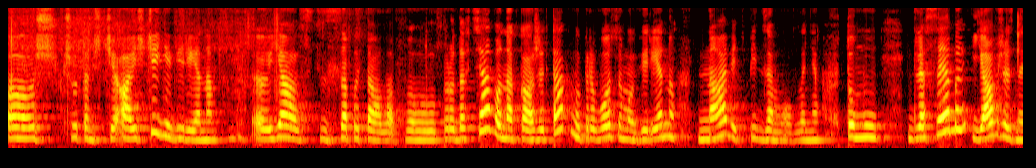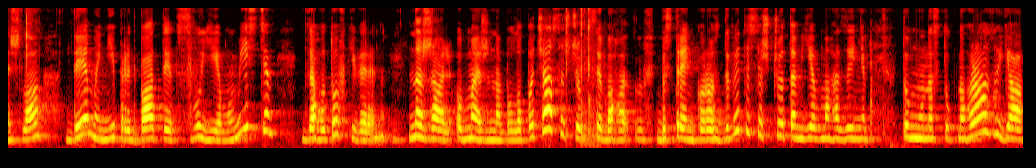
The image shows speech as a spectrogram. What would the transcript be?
Е, Що там ще? А, ще є Вірена. Е, Я запитала в продавця, вона каже, так, ми привозимо Вірену навіть під замовлення. Тому для себе я вже знайшла, де мені придбати в своєму місті заготовки Вірени. На жаль, обмежено було по часу, щоб все бага... бистренько роздивитися, що там є в магазині. Тому наступного разу я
